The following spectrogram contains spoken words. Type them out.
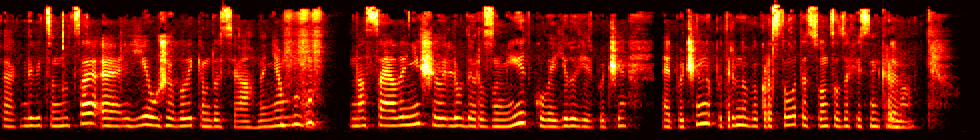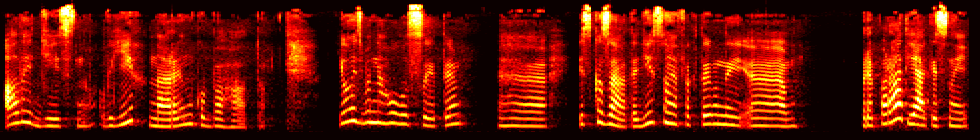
Так, дивіться, ну це е, є вже великим досягненням населення, що люди розуміють, коли їдуть відпочи- на відпочинок, потрібно використовувати сонцезахисні крема. Але дійсно в їх на ринку багато. Хотілося б наголосити е, і сказати, дійсно ефективний е, препарат, якісний,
